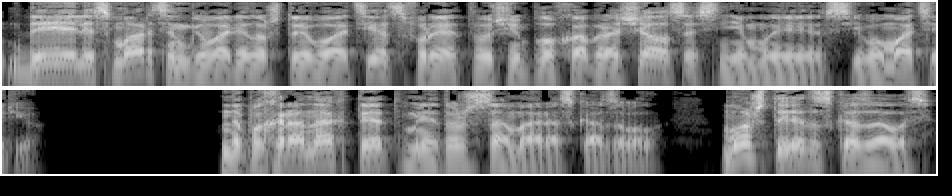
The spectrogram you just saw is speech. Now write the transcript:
Да и Элис Мартин говорила, что его отец, Фред, очень плохо обращался с ним и с его матерью. На похоронах Тед мне то же самое рассказывал. Может, и это сказалось.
